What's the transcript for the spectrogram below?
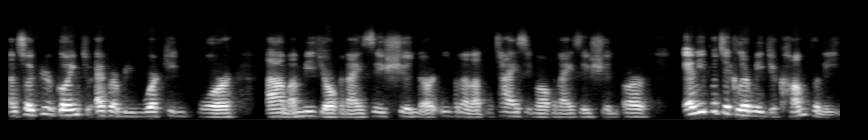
And so if you're going to ever be working for um, a media organization or even an advertising organization or any particular media company,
